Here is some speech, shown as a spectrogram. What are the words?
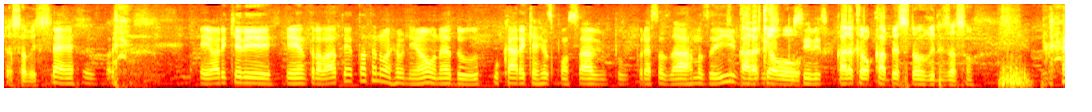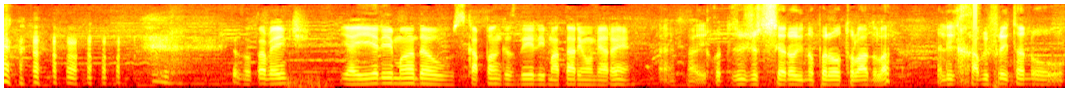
dessa vez. É. E a hora que ele entra lá, tá tendo uma reunião, né? Do o cara que é responsável por, por essas armas aí. O cara que é o, possíveis- o cara que é o cabeça da organização. Exatamente. E aí ele manda os capangas dele matarem o Homem-Aranha. É, aí enquanto o justiceiro indo pelo outro lado lá, ele acaba enfrentando o,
